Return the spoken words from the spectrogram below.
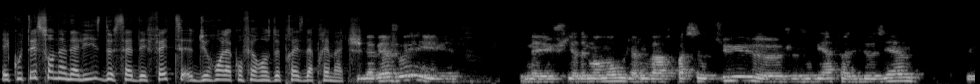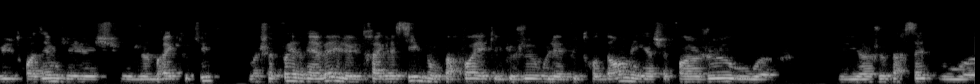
Écoutez son analyse de sa défaite durant la conférence de presse d'après-match. Il a bien joué Mais il y a des moments où j'arrive à repasser au-dessus. Euh, je joue bien fin du deuxième. Début du troisième, je, break tout de suite. À chaque fois, il revient bien. Il est ultra agressif. Donc, parfois, il y a quelques jeux où il est plus trop dedans. Mais il y a à chaque fois un jeu où euh, il y a un jeu par set où, euh,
